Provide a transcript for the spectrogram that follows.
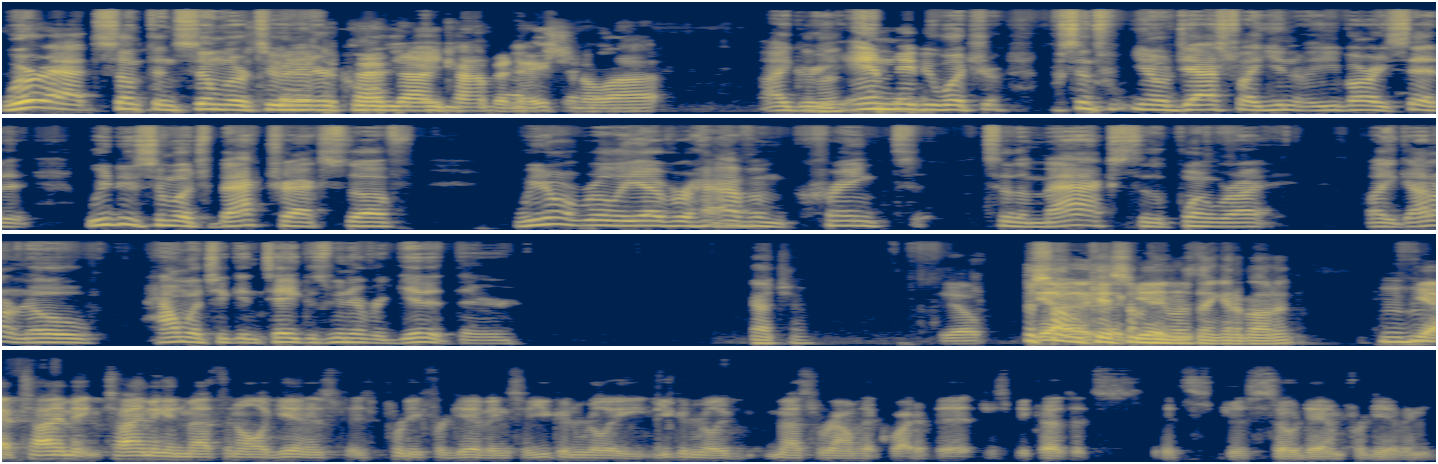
we're at something similar to an going intercooled depend on combination a lot. I agree. Mhm. And maybe what you're since you know, Jasper, like you know, you've already said it. We do so much backtrack stuff. We don't really ever have them cranked to the max to the point where I like I don't know how much it can take because we never get it there. Gotcha. Yep. Just Yeah, in case some of you were thinking about it. Mhm. Yeah, timing timing in methanol again is, is pretty forgiving. So you can really you can really mess around with it quite a bit just because it's it's just so damn forgiving.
